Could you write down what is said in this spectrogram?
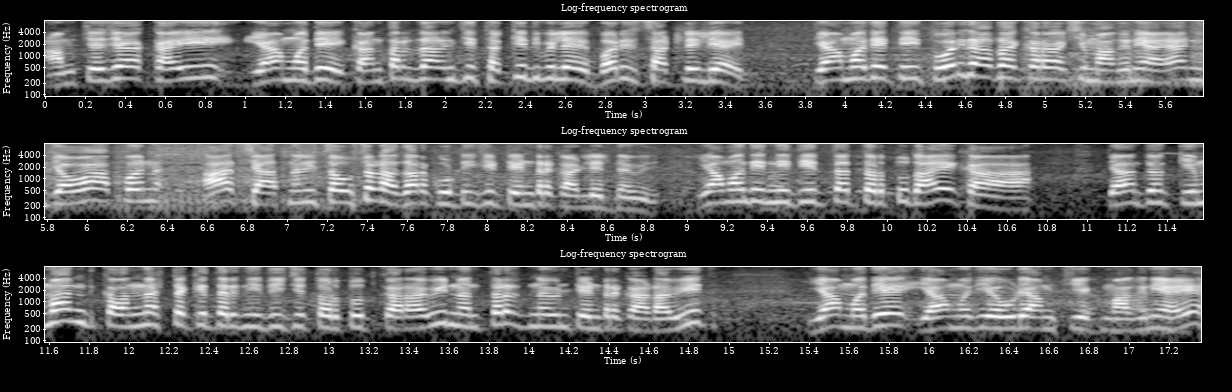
आमच्या ज्या काही यामध्ये कंत्राटदारांची थकीत बिले बरीच साठलेली आहेत त्यामध्ये ती त्वरित अदा करावी अशी मागणी आहे. आणि जेव्हा आपण आज शासनाने चौसष्ट हजार कोटीची टेंडर काढलेली नवीन यामध्ये निधी तर तरतूद आहे का? त्यानंतर किमान पन्नास टक्के तरी निधीची तरतूद करावी नंतरच नवीन टेंडर काढावीत. यामध्ये यामध्ये एवढी आमची एक मागणी आहे.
